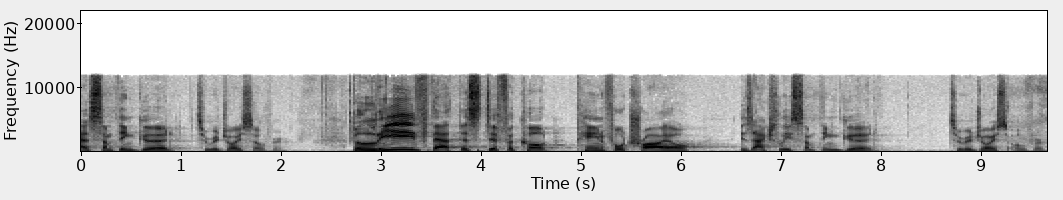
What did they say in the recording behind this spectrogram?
as something good to rejoice over. Believe that this difficult, painful trial is actually something good to rejoice over.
